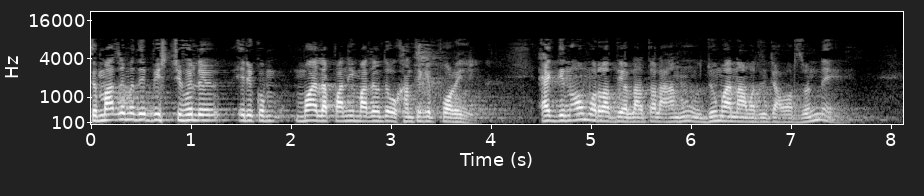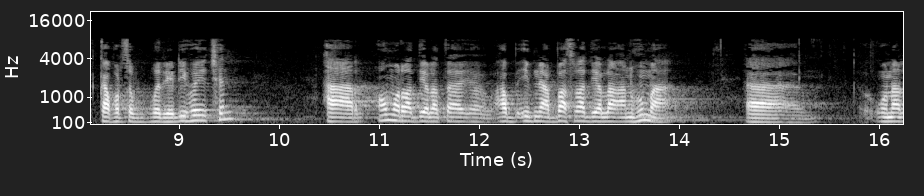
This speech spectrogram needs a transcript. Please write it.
তো মাঝে মাঝে বৃষ্টি হলে এরকম ময়লা পানি মাঝে মাঝে ওখান থেকে পড়ে। একদিন অমর রাদি আল্লাহ তালা আনহু জুমা নামাজে যাওয়ার জন্যে কাপড় চাপড় রেডি হয়েছেন। আর অমর রাদি ইবনে আব্বাস রাদি আল্লাহ আনহুমা ওনার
